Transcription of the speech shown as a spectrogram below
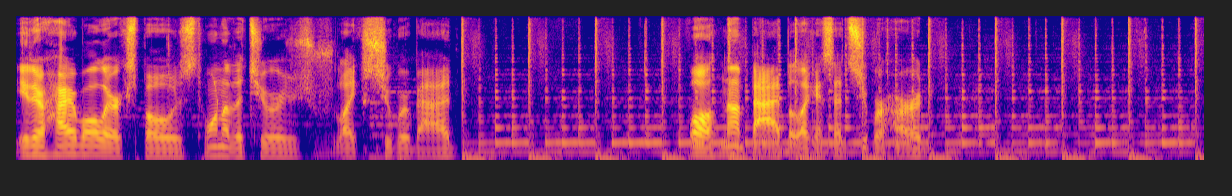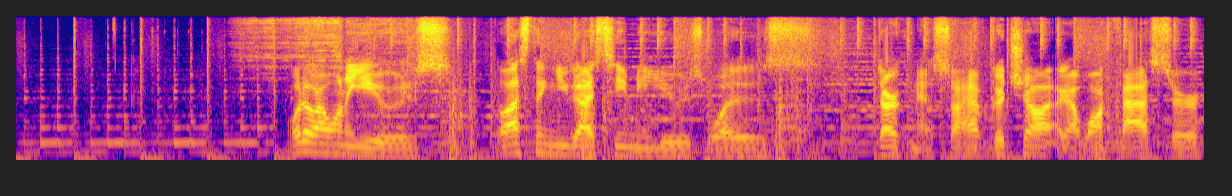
Either Highball or Exposed. One of the two is like super bad. Well, not bad, but like I said, super hard. What do I want to use? The last thing you guys see me use was Darkness. So I have Good Shot, I got Walk Faster,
